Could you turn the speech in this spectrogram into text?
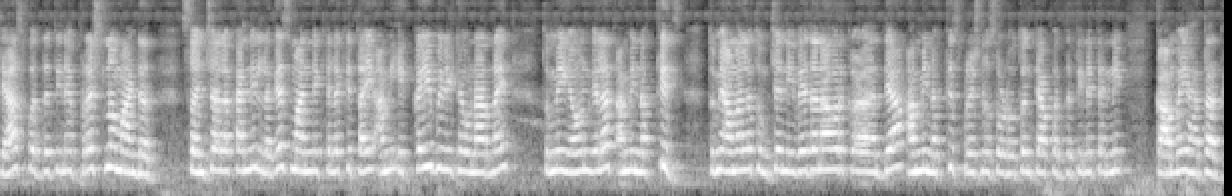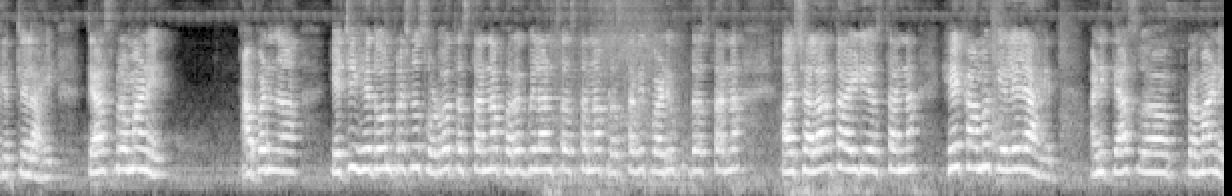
त्याच पद्धतीने प्रश्न मांडत संचालकांनी लगेच मान्य केलं की ताई आम्ही एकही बिल ठेवणार नाहीत. तुम्ही येऊन गेलात आम्ही नक्कीच तुम्ही आम्हाला तुमच्या निवेदनावर कळ- द्या आम्ही नक्कीच प्रश्न सोडवतो. आणि त्या पद्धतीने त्यांनी कामही हातात घेतलेलं आहे. त्याचप्रमाणे आपण याची हे दोन प्रश्न सोडवत असताना फरक बिलांचं असताना प्रस्तावित वाढीव असताना शालार्थ आय डी असताना हे कामं केलेले आहेत. आणि त्याच प्रमाणे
